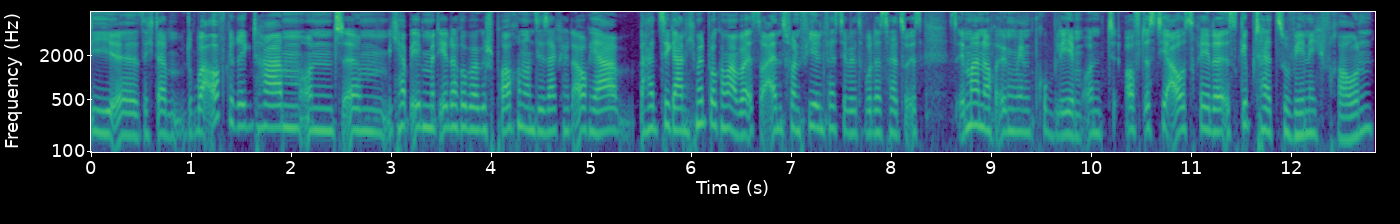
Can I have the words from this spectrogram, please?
die äh, sich darüber aufgeregt haben. Und ähm, ich habe eben mit ihr darüber gesprochen und sie sagt halt auch, ja, hat sie gar nicht mitbekommen, aber ist so eins von vielen Festivals, wo das halt so ist, ist immer noch irgendwie ein Problem. Und oft ist die Ausrede, es gibt halt zu wenig Frauen.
